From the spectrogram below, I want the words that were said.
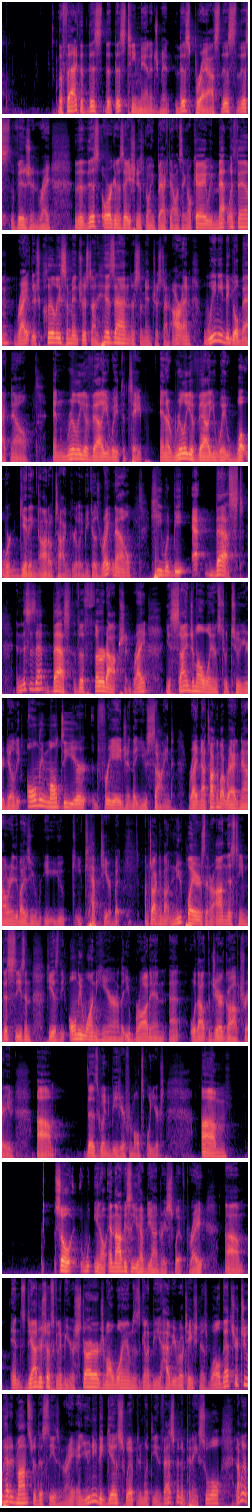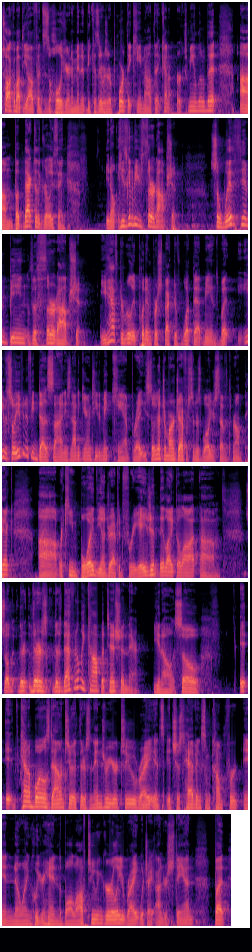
the fact that this that this team management, this brass, this this vision, right, that this organization is going back down and saying, okay, we met with him, right? There's clearly some interest on his end. There's some interest on our end. We need to go back now and really evaluate the tape and uh, really evaluate what we're getting out of Todd Gurley because right now he would be at best and this is at best the third option, right? You signed Jamaal Williams to a two year deal, the only multi year free agent that you signed, right? Not talking about Ragnow or anybody you, you, you kept here, but I'm talking about new players that are on this team this season. He is the only one here that you brought in at, without the Jared Goff trade um, that is going to be here for multiple years. Um, so, you know, and obviously you have DeAndre Swift, right? Um, and DeAndre Swift's going to be your starter. Jamaal Williams is going to be heavy rotation as well. That's your two-headed monster this season, right? And you need to give Swift and with the investment in Penei Sewell, and I'm going to talk about the offense as a whole here in a minute because there was a report that came out that kind of irked me a little bit. Um, but back to the Gurley thing, you know, he's going to be your third option. So with him being the third option, you have to really put in perspective what that means. But even so, even if he does sign, he's not a guarantee to make camp, right? You still got Jermar Jefferson as well, your seventh round pick. Uh, Rakeem Boyd, the undrafted free agent, they liked a lot. Um, so there, there's there's definitely competition there, you know. So it, it kind of boils down to if there's an injury or two, right? It's it's just having some comfort in knowing who you're handing the ball off to in Gurley, right? Which I understand, but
